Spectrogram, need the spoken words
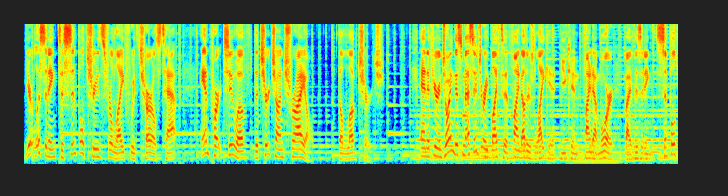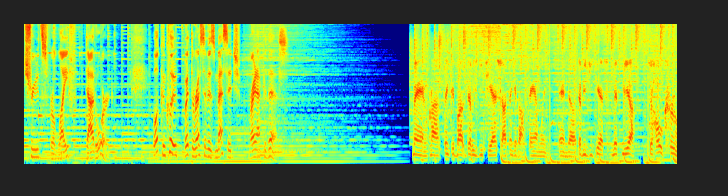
You're listening to Simple Truths for Life with Charles Tapp and part two of The Church on Trial, the Love Church. And if you're enjoying this message or you'd like to find others like it, you can find out more by visiting simpletruthsforlife.org. We'll conclude with the rest of his message right after this. Man, when I think about WGTS, I think about family, and uh, WGTS lifts me up. The whole crew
